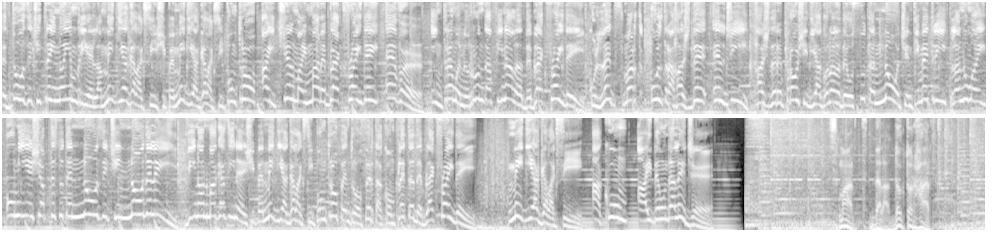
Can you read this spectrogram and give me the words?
pe 23 noiembrie la Media Galaxy și pe MediaGalaxy.ro ai cel mai mare Black Friday ever! Intrăm în runda finală de Black Friday cu LED Smart Ultra HD LG, HDR Pro și diagonală de 109 cm la numai 1799 de lei. Vino în magazine și pe MediaGalaxy.ro pentru oferta completă de Black Friday. Media Galaxy. Acum ai de unde alege! Smart de la Dr. Hart.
